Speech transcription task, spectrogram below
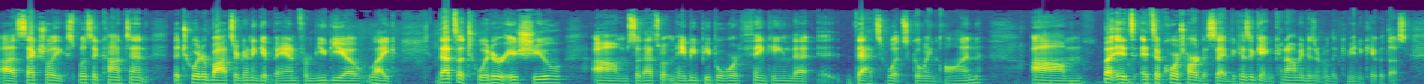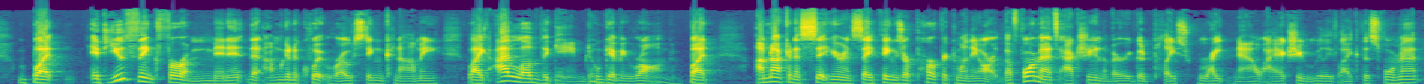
uh, sexually explicit content. The Twitter bots are going to get banned from Yu Gi Oh! Like, that's a Twitter issue. Um, so that's what maybe people were thinking that that's what's going on. Um, but it's it's of course hard to say because again, Konami doesn't really communicate with us. But if you think for a minute that I'm gonna quit roasting Konami, like I love the game, don't get me wrong, but I'm not going to sit here and say things are perfect when they are. The format's actually in a very good place right now. I actually really like this format.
